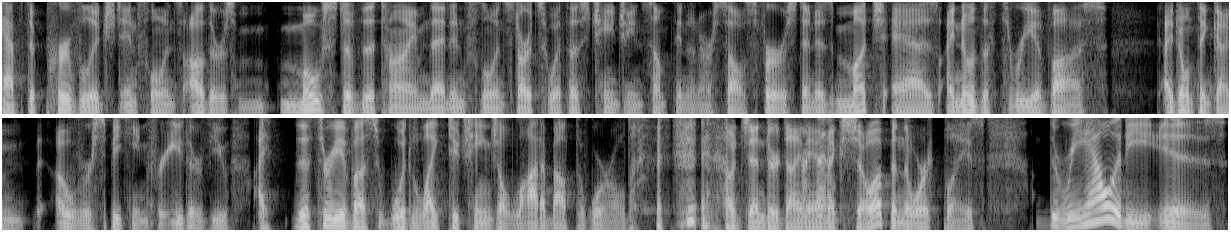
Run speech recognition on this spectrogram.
have the privilege to influence others, most of the time that influence starts with us changing something in ourselves first. And as much as I know the three of us, I don't think I'm over speaking for either of you. I, the three of us would like to change a lot about the world and how gender dynamics show up in the workplace. The reality is,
